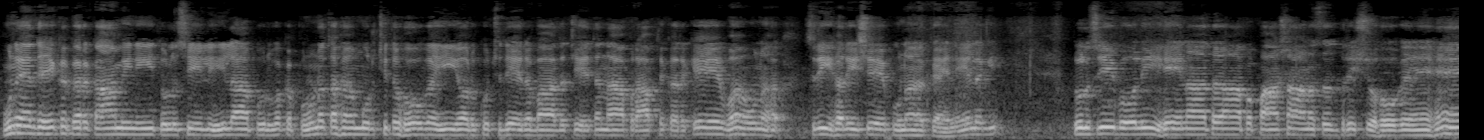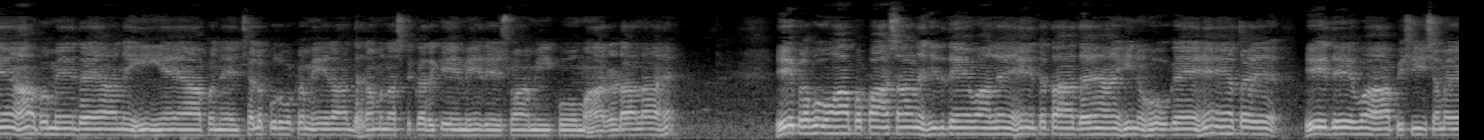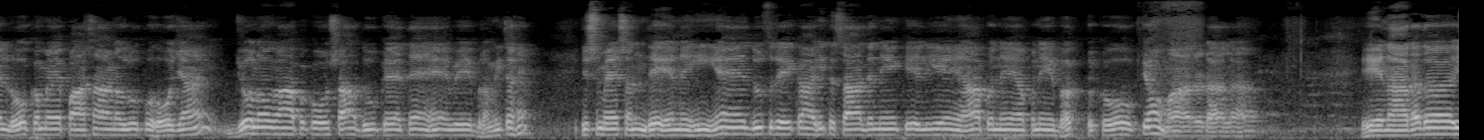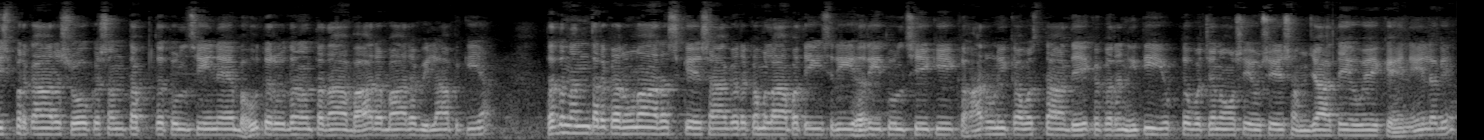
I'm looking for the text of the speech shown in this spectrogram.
उन्हें देख कर कामिनी तुलसी लीला पूर्वक पूर्णतः मूर्छित हो गई और कुछ देर बाद चेतना प्राप्त करके वह उन श्री हरि से पुनः कहने लगी। तुलसी बोली, हे नाथ, आप पाषाण सदृश हो गए हैं। आप में दया नहीं है। आपने छल पूर्वक मेरा धर्म नष्ट करके मेरे स्वामी को मार डाला है। हे प्रभु, आप पाषाण हृदय वाले हैं तथा दयाहीन हो गए हैं। अतः हे देव, आप इसी समय लोक में पाषाण रूप हो जाएँ। जो लोग आपको साधु कहते हैं, वे भ्रमित हैं। इसमें संदेह नहीं है दूसरे का हित साधने के लिए आपने अपने भक्त को क्यों मार डाला? हे नारद, इस प्रकार शोक संतप्त तुलसी ने बहुत रुदन तथा बार बार विलाप किया। तदनंतर करुणा रस के सागर कमलापति श्री हरि तुलसी की कारुणिक अवस्था देख कर नीति युक्त वचनों से उसे समझाते हुए कहने लगे।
